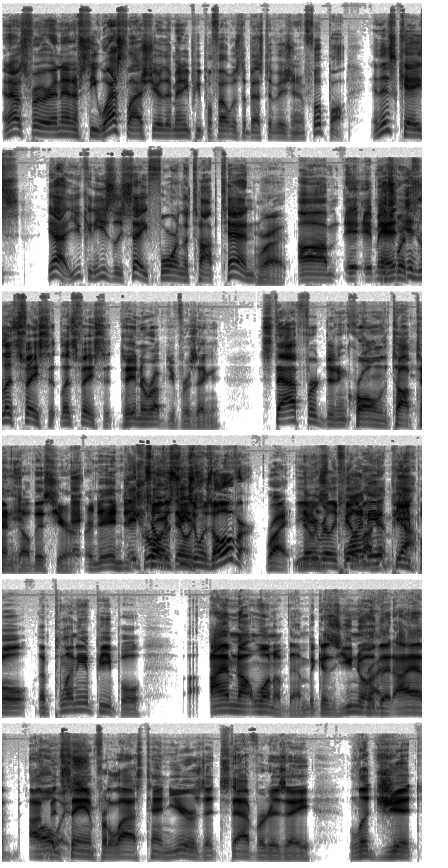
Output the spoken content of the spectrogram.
and that was for an NFC West last year that many people felt was the best division in football. In this case, yeah, you can easily say four in the top ten. Right. Um, it, it makes. And, and, let's face it. Let's face it. To interrupt you for a second, Stafford didn't crawl in the top ten until this year. In, in Detroit, until the season was, was, over. Right. You there was really plenty feel about of people. Yeah. plenty of people. Uh, I am not one of them because you know right. that I have. I've Always. been saying for the last ten years that Stafford is a legit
